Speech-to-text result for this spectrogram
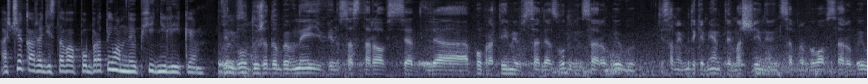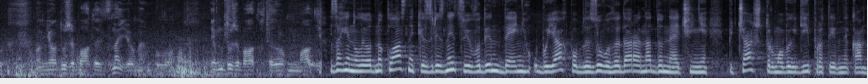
А ще каже, діставав побратимам необхідні ліки. Він був дуже добивний, він все старався для побратимів, все для зводу, він все робив. Ті самі медикаменти, машини, він все пробивав, все робив. У нього дуже багато знайомих було. Йому дуже багато хто допомагав. Загинули однокласники з різницею в один день у боях поблизу Вугледара на Донеччині під час штурмових дій противника.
